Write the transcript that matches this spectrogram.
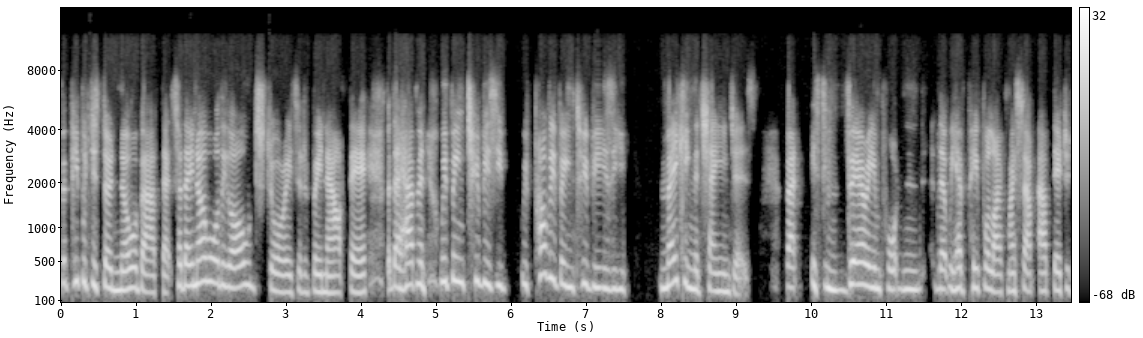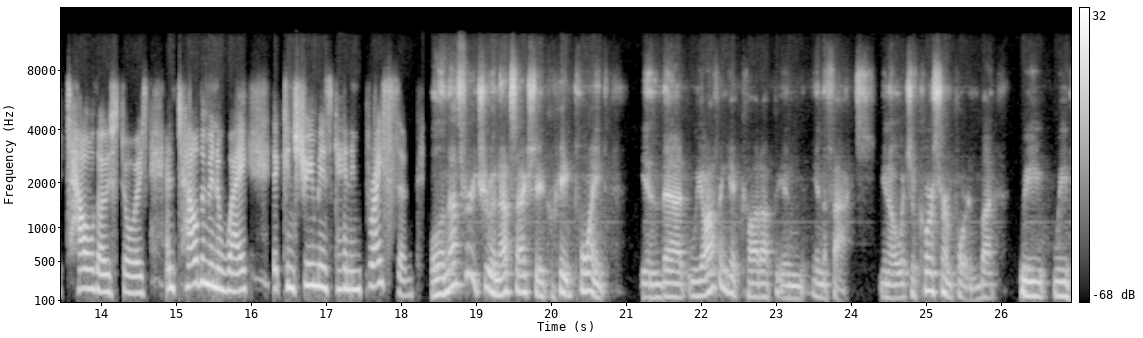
but people just don't know about that. So they know all the old stories that have been out there, but they haven't. We've been too busy. We've probably been too busy making the changes. But it's very important that we have people like myself out there to tell those stories and tell them in a way that consumers can embrace them. Well, and that's very true. And that's actually a great point in that we often get caught up in in the facts, you know, which of course are important, but we we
